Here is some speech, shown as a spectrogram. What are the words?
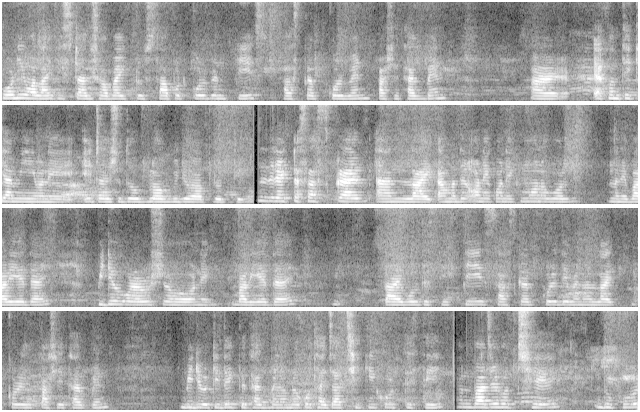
পূর্ণিমা লাইফস্টাইল সবাই একটু সাপোর্ট করবেন প্লিজ সাবস্ক্রাইব করবেন, পাশে থাকবেন। আর এখন থেকে আমি মানে এটা শুধু ব্লগ ভিডিও আপলোড দিব। আপনাদের একটা সাবস্ক্রাইব অ্যান্ড লাইক আমাদের অনেক অনেক মনোবল মানে বাড়িয়ে দেয়। ভিডিও করার উৎসাহ অনেক বাড়িয়ে দেয়। তাই বলতেছি প্লিজ সাবস্ক্রাইব করে দেবেন আর লাইক করে পাশে থাকবেন। ভিডিওটি দেখতে থাকবেন আমরা কোথায় যাচ্ছি কি করতেছি। এখন বাজে হচ্ছে দুপুর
